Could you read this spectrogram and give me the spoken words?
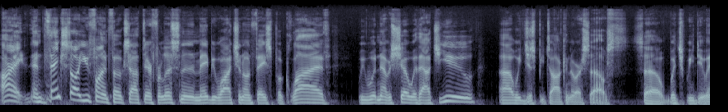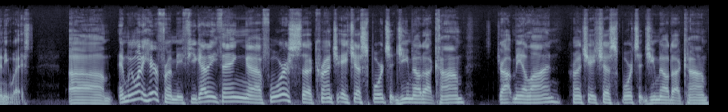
All right. And thanks to all you fine folks out there for listening and maybe watching on Facebook Live. We wouldn't have a show without you. Uh, we'd just be talking to ourselves. So, which we do anyways. Um, and we want to hear from you. If you got anything uh, for us, uh, crunchhsports at gmail.com. Drop me a line, crunchhsports at gmail.com.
